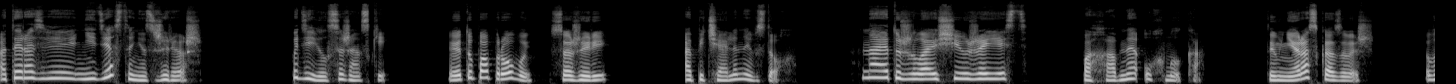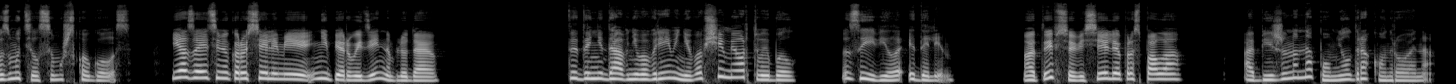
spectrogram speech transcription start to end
«А ты разве не девственниц жрешь?» — подивился женский. «Эту попробуй, сожри». Опечаленный вздох. «На эту желающие уже есть». Похабная ухмылка. «Ты мне рассказываешь?» — возмутился мужской голос. «Я за этими каруселями не первый день наблюдаю». «Ты до недавнего времени вообще мертвый был», — заявила Эделин. «А ты все веселье проспала», — обиженно напомнил дракон Роэна.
